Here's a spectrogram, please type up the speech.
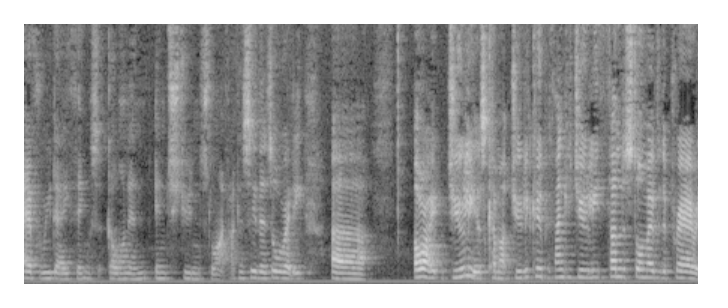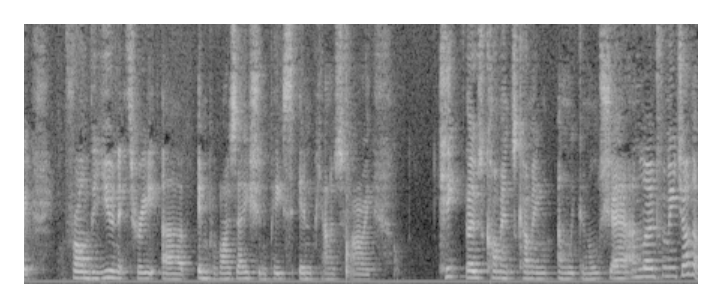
everyday things that go on in, in students' life. I can see there's already, uh, all right, Julie has come up. Julie Cooper, thank you, Julie. Thunderstorm Over the Prairie from the Unit 3 uh, improvisation piece in Piano Safari keep those comments coming and we can all share and learn from each other.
